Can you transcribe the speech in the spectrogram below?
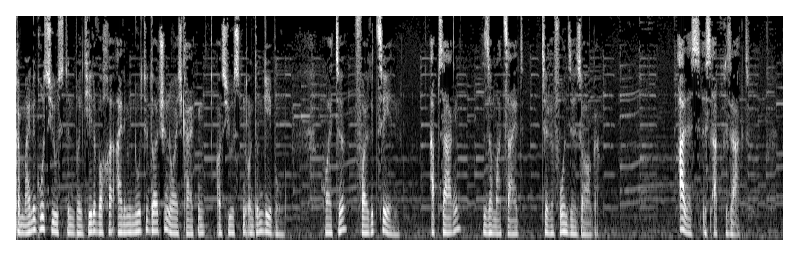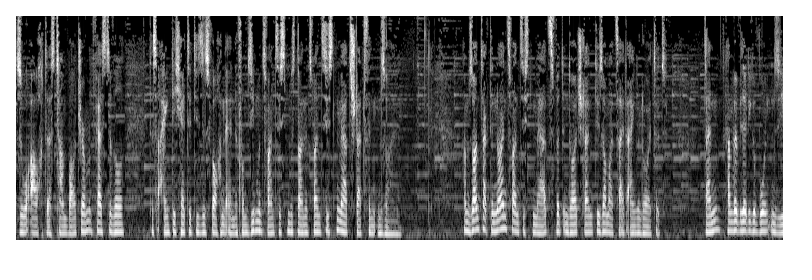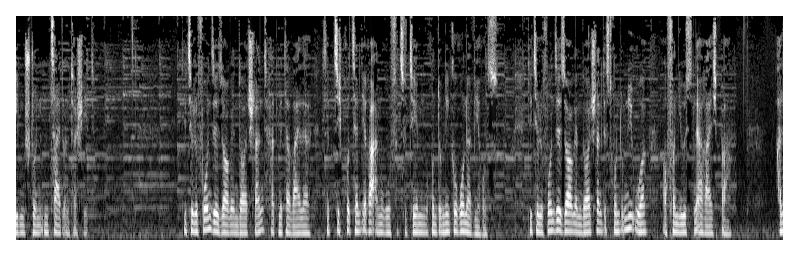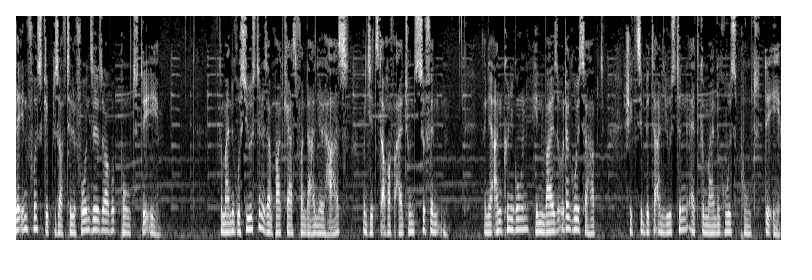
Gemeindegruß Houston bringt jede Woche eine Minute deutsche Neuigkeiten aus Houston und Umgebung. Heute Folge 10. Absagen, Sommerzeit, Telefonseelsorge. Alles ist abgesagt. So auch das Tombau German Festival, das eigentlich hätte dieses Wochenende vom 27. bis 29. März stattfinden sollen. Am Sonntag, den 29. März, wird in Deutschland die Sommerzeit eingeläutet. Dann haben wir wieder die gewohnten sieben Stunden Zeitunterschied. Die Telefonseelsorge in Deutschland hat mittlerweile 70 Prozent ihrer Anrufe zu Themen rund um den Coronavirus. Die Telefonseelsorge in Deutschland ist rund um die Uhr auch von Houston erreichbar. Alle Infos gibt es auf telefonseelsorge.de. Gemeindegruß Houston ist ein Podcast von Daniel Haas und jetzt auch auf iTunes zu finden. Wenn ihr Ankündigungen, Hinweise oder Grüße habt, schickt sie bitte an houston.gemeindegruß.de.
